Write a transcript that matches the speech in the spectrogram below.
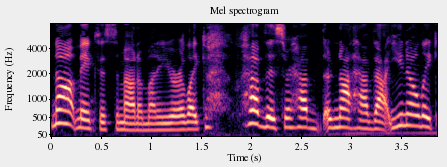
not make this amount of money or like have this or have or not have that. You know, like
